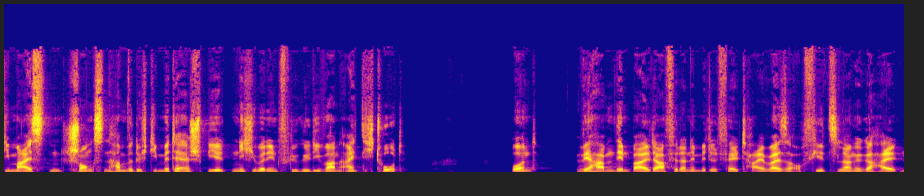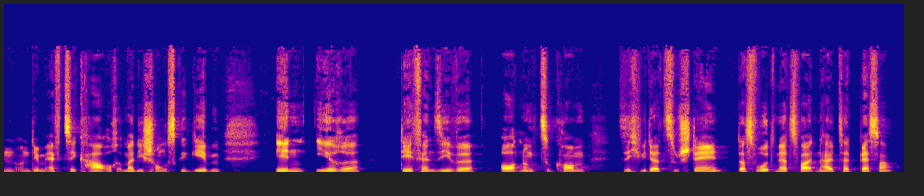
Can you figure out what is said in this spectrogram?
die meisten Chancen haben wir durch die Mitte erspielt, nicht über den Flügel, die waren eigentlich tot. Und wir haben den Ball dafür dann im Mittelfeld teilweise auch viel zu lange gehalten und dem FCK auch immer die Chance gegeben, in ihre defensive Ordnung zu kommen, sich wieder zu stellen. Das wurde in der zweiten Halbzeit besser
